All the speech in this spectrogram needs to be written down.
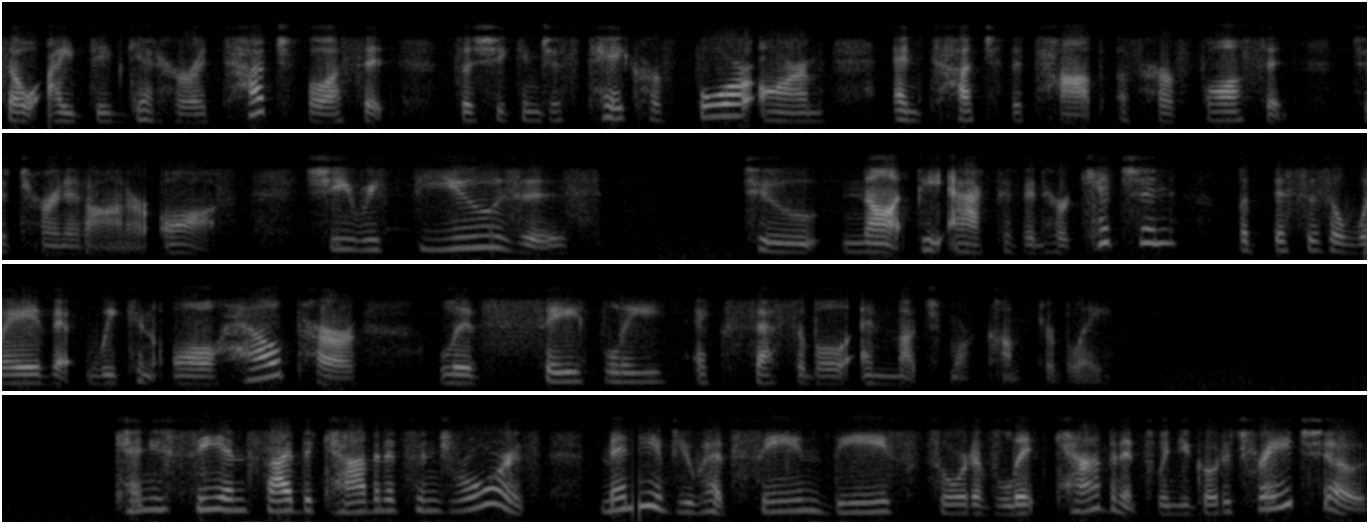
So I did get her a touch faucet so she can just take her forearm and touch the top of her faucet to turn it on or off. She refuses to not be active in her kitchen, but this is a way that we can all help her live safely, accessible, and much more comfortably. Can you see inside the cabinets and drawers? Many of you have seen these sort of lit cabinets when you go to trade shows,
